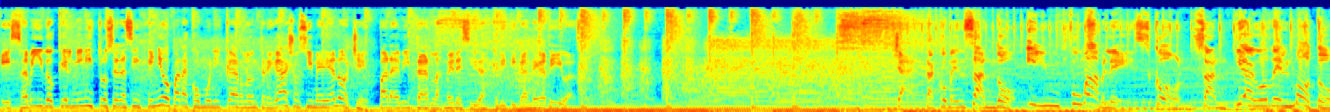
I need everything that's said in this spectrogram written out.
Es sabido que el ministro se las ingenió para comunicarlo entre gallos y medianoche, para evitar las merecidas críticas negativas. Ya está comenzando Infumables con Santiago del Moto.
